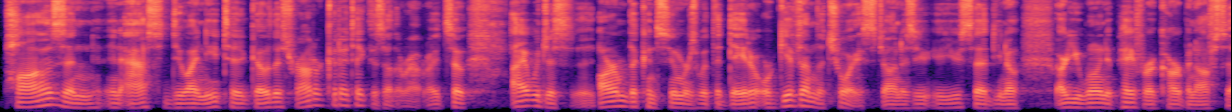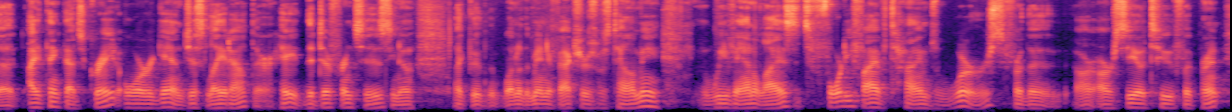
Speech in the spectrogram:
pause and, and ask, do I need to go this route or could I take this other route? Right. So I would just uh, arm the consumers with the data or give them the choice. John, as you, you said, you know, are you willing to pay for a carbon offset? I think that's great. Or again, just lay it out there. Hey, the difference is, you know, like the, one of the manufacturers was telling me, we've analyzed it's 45 times worse for the, our, our CO2 footprint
